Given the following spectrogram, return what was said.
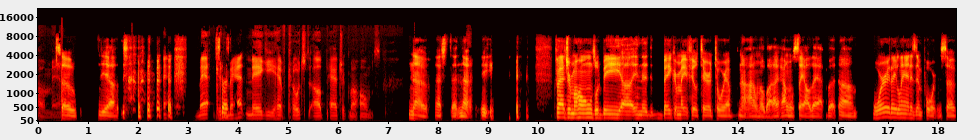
Oh man, So, yeah, Matt could so- Matt Nagy have coached up Patrick Mahomes? no, that's that. No, Patrick Mahomes would be uh, in the Baker Mayfield territory. I, no, I don't know about. It. I, I won't say all that, but um, where they land is important. So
